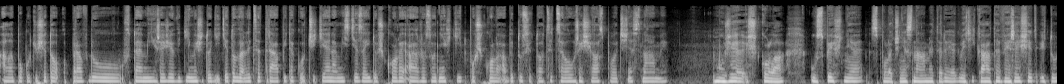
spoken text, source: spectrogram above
ale pokud už je to opravdu v té míře, že vidíme, že to dítě to velice trápí, tak určitě je na místě zajít do školy a rozhodně chtít po škole, aby tu situaci celou řešila společně s námi může škola úspěšně společně s námi, tedy jak vy říkáte, vyřešit i tu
